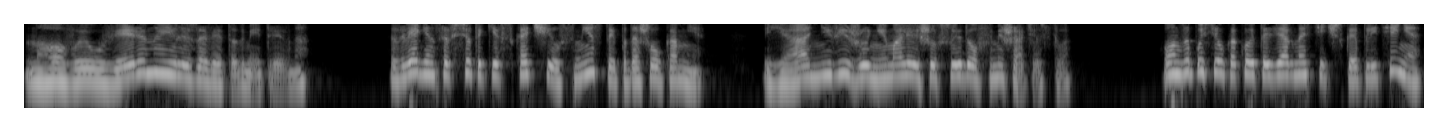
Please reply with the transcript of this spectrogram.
«Но вы уверены, Елизавета Дмитриевна?» Звягинцев все-таки вскочил с места и подошел ко мне. «Я не вижу ни малейших следов вмешательства». Он запустил какое-то диагностическое плетение,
